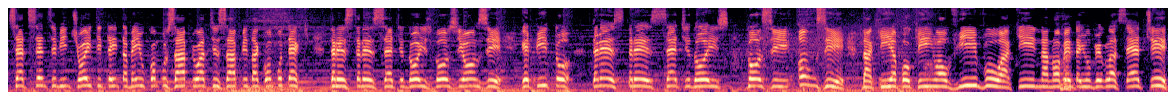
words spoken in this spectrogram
728. E tem também o CompuZap, o WhatsApp da Computec, 3372 1211. Repito, 3372 1211. Daqui a pouquinho, ao vivo, aqui na 91,7,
